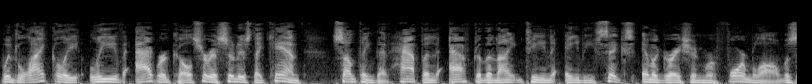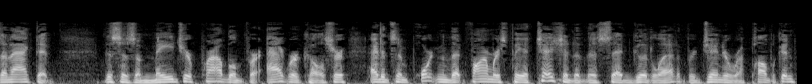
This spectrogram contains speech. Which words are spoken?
would likely leave agriculture as soon as they can, something that happened after the 1986 immigration reform law was enacted. This is a major problem for agriculture, and it's important that farmers pay attention to this, said Goodlatte, a Virginia Republican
